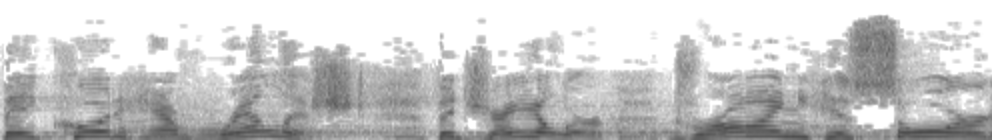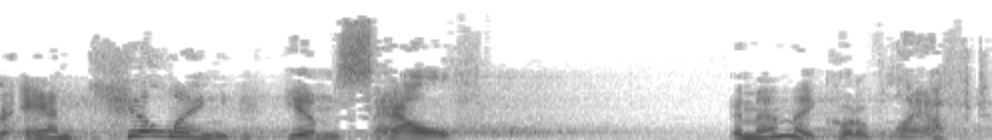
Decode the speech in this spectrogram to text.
They could have relished the jailer drawing his sword and killing himself. And then they could have left.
